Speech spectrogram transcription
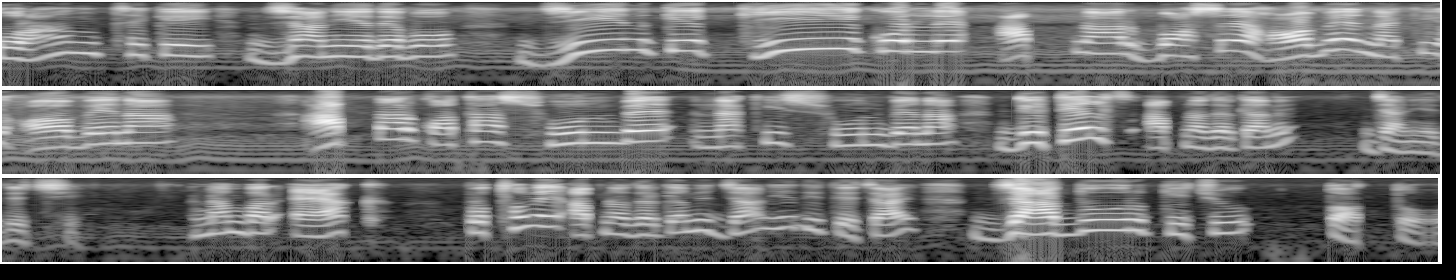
কোরআন থেকেই জানিয়ে দেব, জিনকে কি করলে আপনার বসে হবে নাকি হবে না? আপনার কথা শুনবে নাকি শুনবে না? ডিটেলস আপনাদেরকে আমি জানিয়ে দিচ্ছি। নাম্বার এক, প্রথমে আপনাদেরকে আমি জানিয়ে দিতে চাই, জাদুর কিছু তত্ত্ব।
